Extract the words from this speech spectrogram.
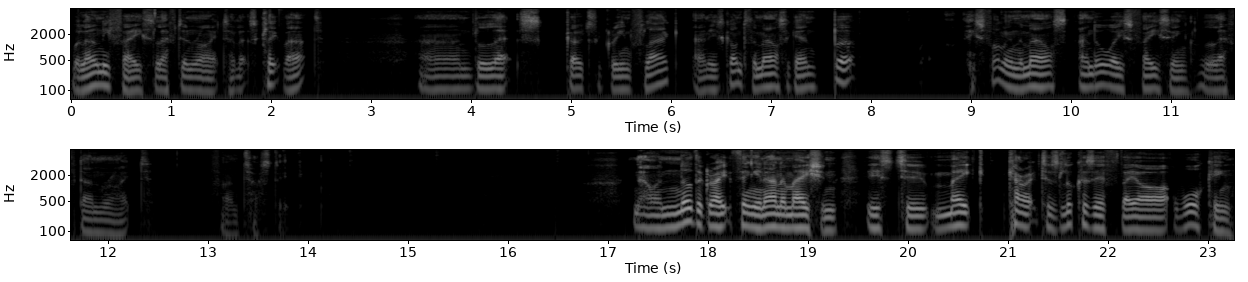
will only face left and right. So let's click that and let's go to the green flag and he's gone to the mouse again but he's following the mouse and always facing left and right Fantastic. Now another great thing in animation is to make characters look as if they are walking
